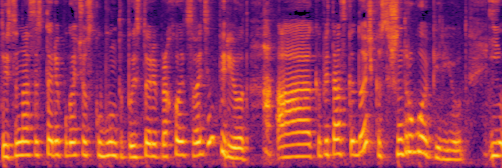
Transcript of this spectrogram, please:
То есть у нас история Пугачевского бунта по истории проходит в один период, а капитанская дочка совершенно другой период. И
